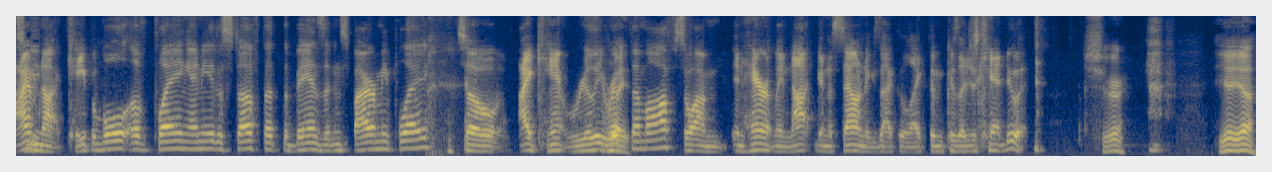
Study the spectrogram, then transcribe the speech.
I'm neat. not capable of playing any of the stuff that the bands that inspire me play, so I can't really rip Right. them off. So I'm inherently not going to sound exactly like them because I just can't do it. Sure. Yeah,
